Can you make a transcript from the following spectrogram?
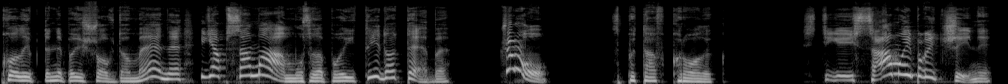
коли б ти не прийшов до мене, я б сама мусила прийти до тебе. Чому? спитав кролик, З тієї самої причини.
